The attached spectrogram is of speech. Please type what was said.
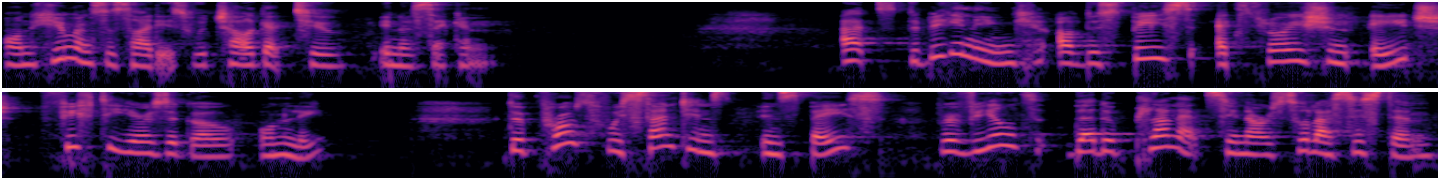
on human societies, which I'll get to in a second. At the beginning of the space exploration age, 50 years ago only, the probes we sent in, in space revealed that the planets in our solar system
